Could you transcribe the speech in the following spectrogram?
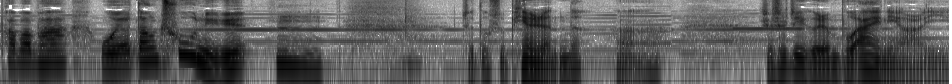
啪啪啪，我要当处女，嗯，这都是骗人的啊，只是这个人不爱你而已，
